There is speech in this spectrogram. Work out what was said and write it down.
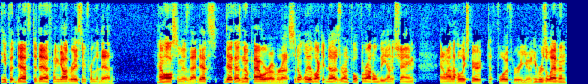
He put death to death when God raised him from the dead. How awesome is that? Death, death has no power over us. So don't live like it does. Run full throttle, be unashamed, and allow the Holy Spirit to flow through you. In Hebrews 11,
